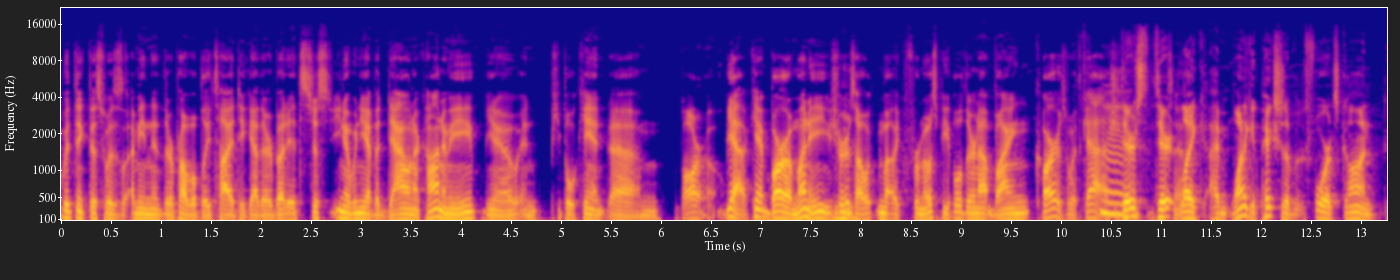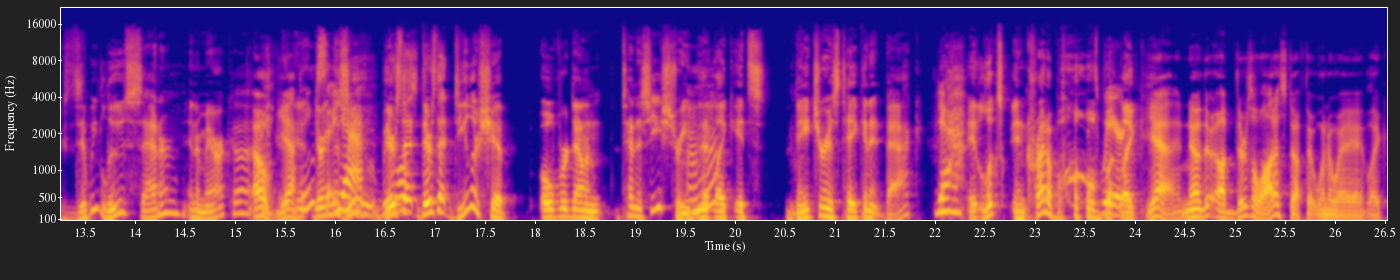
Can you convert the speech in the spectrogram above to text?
would think this was. I mean, they're probably tied together, but it's just you know when you have a down economy, you know, and people can't um, borrow. Yeah, can't borrow money. Mm-hmm. Sure as how like for most people, they're not buying cars with cash. There's there So- like I want to get pictures of it before it's gone. Did we lose Saturn in America? Oh, yeah. I think During so, this- yeah. There's that there's that dealership over down in Tennessee Street Mm-hmm. that like it's nature has taken it back. Yeah. It looks incredible, but weird. like Yeah, no, there, uh, there's a lot of stuff that went away, like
